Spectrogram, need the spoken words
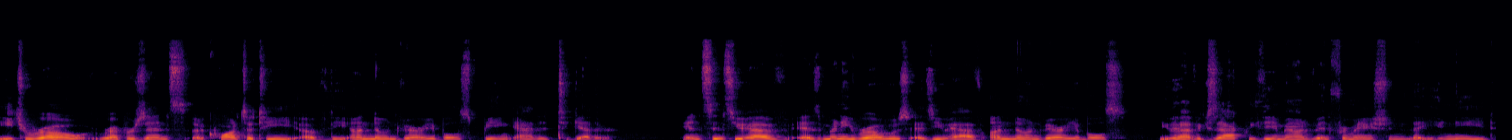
Each row represents a quantity of the unknown variables being added together. And since you have as many rows as you have unknown variables, you have exactly the amount of information that you need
